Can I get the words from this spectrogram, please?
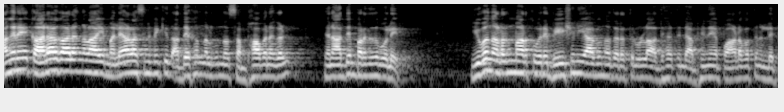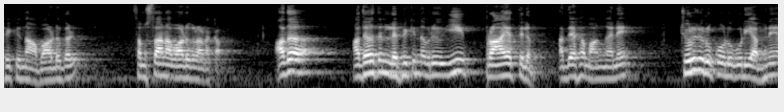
അങ്ങനെ കാലാകാലങ്ങളായി മലയാള സിനിമയ്ക്ക് അദ്ദേഹം നൽകുന്ന സംഭാവനകൾ ഞാൻ ആദ്യം പറഞ്ഞതുപോലെ യുവനടന്മാർക്ക് വരെ ഭീഷണിയാകുന്ന തരത്തിലുള്ള അദ്ദേഹത്തിന്റെ അഭിനയ പാടവത്തിന് ലഭിക്കുന്ന അവാർഡുകൾ സംസ്ഥാന അവാർഡുകളടക്കം. അത് അദ്ദേഹത്തിന് ലഭിക്കുന്ന ഒരു ഈ പ്രായത്തിലും അദ്ദേഹം അങ്ങനെ ചുറുചുറുക്കോടുകൂടി അഭിനയ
